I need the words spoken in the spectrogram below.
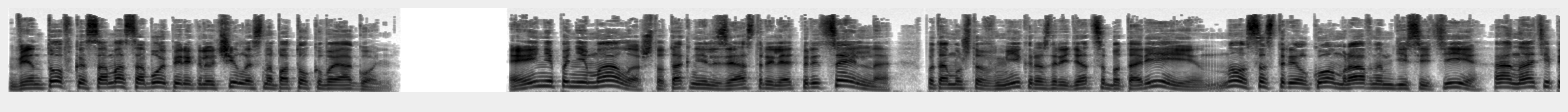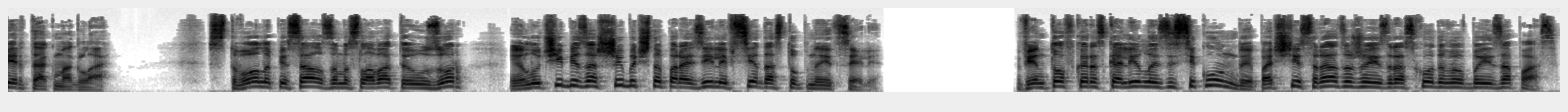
Винтовка сама собой переключилась на потоковый огонь. Эй не понимала, что так нельзя стрелять прицельно, потому что в миг разрядятся батареи, но со стрелком равным десяти она теперь так могла. Ствол описал замысловатый узор, и лучи безошибочно поразили все доступные цели. Винтовка раскалилась за секунды, почти сразу же израсходовав боезапас.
